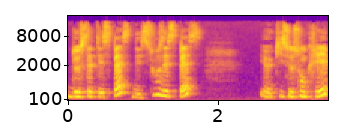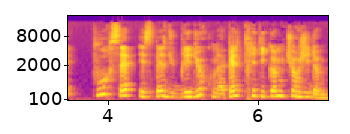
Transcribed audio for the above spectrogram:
de cette espèce, des sous-espèces euh, qui se sont créées pour cette espèce du blé dur qu'on appelle Triticum turgidum.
